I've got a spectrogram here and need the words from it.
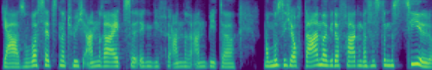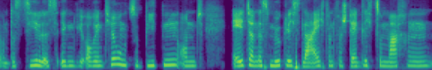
ja, sowas setzt natürlich Anreize irgendwie für andere Anbieter. Man muss sich auch da immer wieder fragen, was ist denn das Ziel? Und das Ziel ist irgendwie Orientierung zu bieten und Eltern es möglichst leicht und verständlich zu machen,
